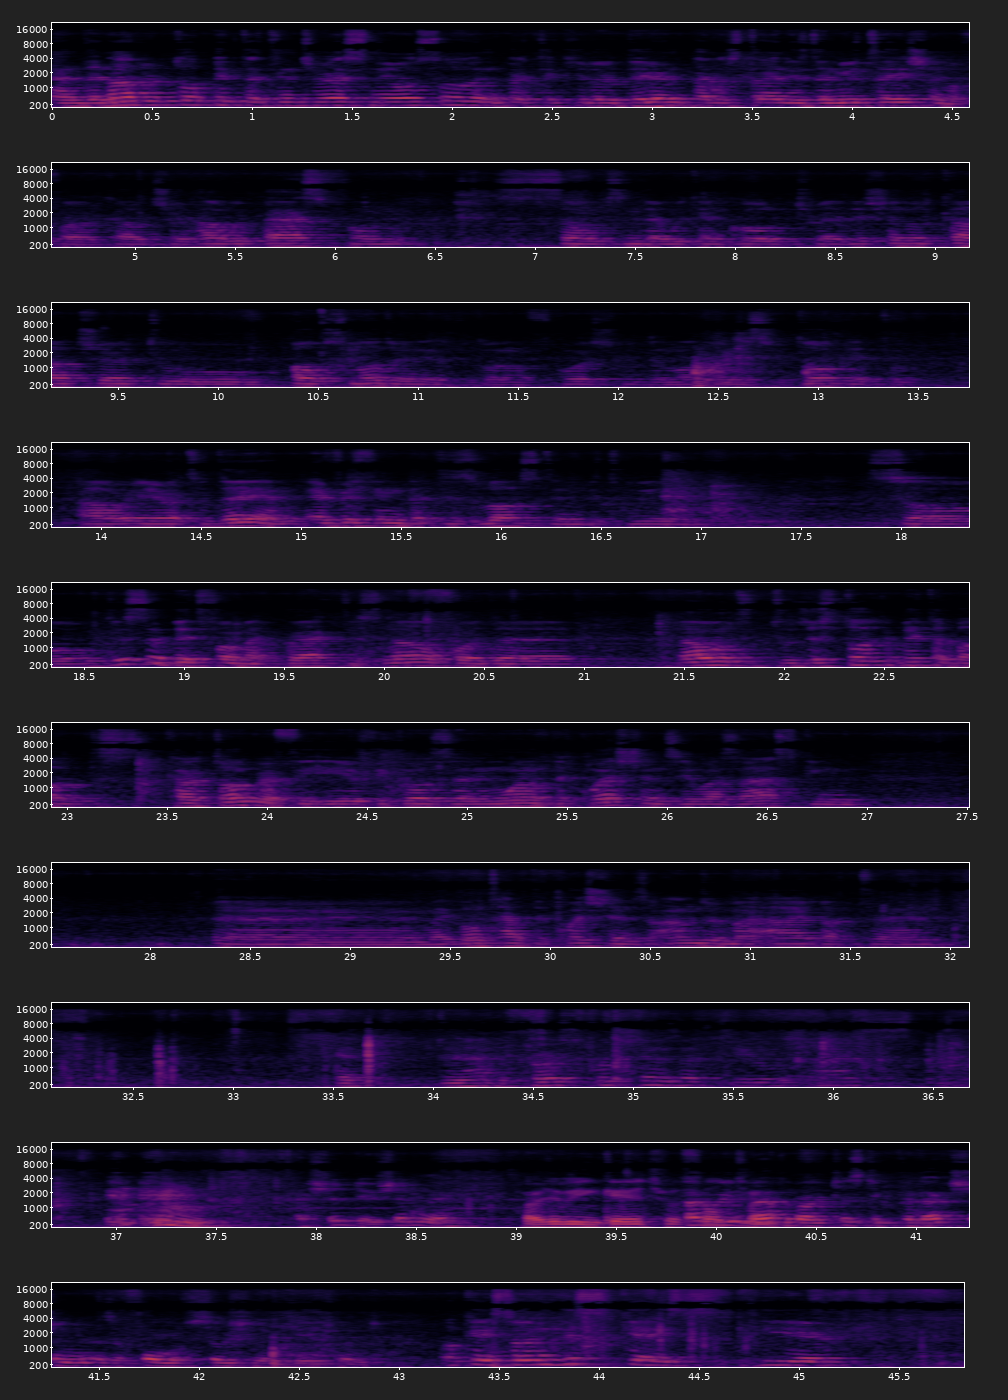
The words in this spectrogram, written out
and another topic that interests me also, in particular there in Palestine, is the mutation of our culture, how we pass from something that we can call traditional culture to postmodernism, course with the modernist utopia to our era today, and everything that is lost in between. So this is a bit for my practice now. For the I wanted to just talk a bit about cartography here because in one of the questions he was asking. Um, I don't have the questions under my eye, but um, do you have the first questions that you asked? I should do, shouldn't I? How do we engage with How do we map alternative? artistic production as a form of social engagement? Okay, so in this case here,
